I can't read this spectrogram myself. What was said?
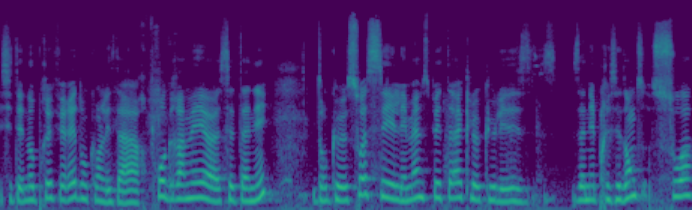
c'était nos préférés, donc on les a reprogrammés euh, cette année. Donc soit c'est les mêmes spectacles que les années précédentes, soit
